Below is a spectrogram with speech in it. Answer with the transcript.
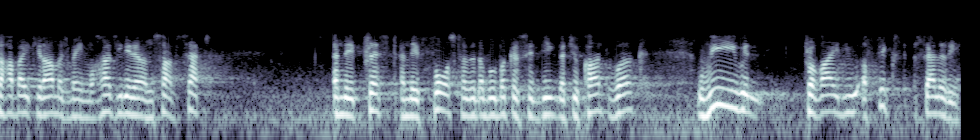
Sahaba Kiram Ajmain, Muhajirin and Ansar sat and they pressed and they forced Hazrat Abu Bakr Siddiq that you can't work, we will provide you a fixed salary.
